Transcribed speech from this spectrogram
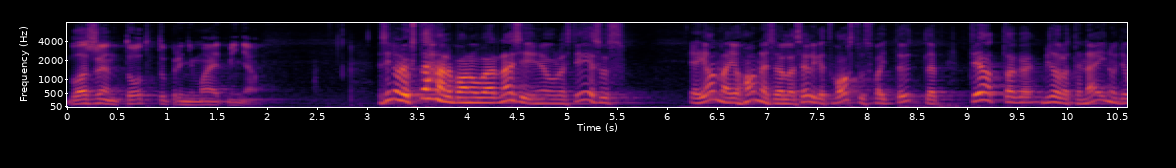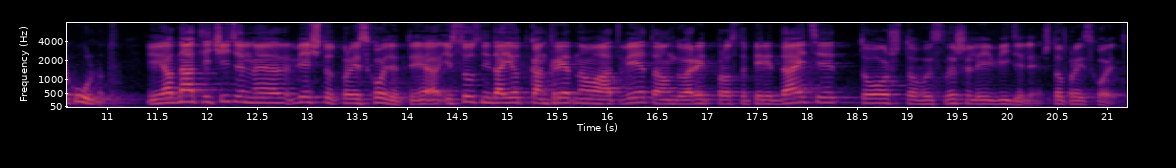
Блажен тот, кто принимает меня». siin oli üks tähelepanuväärne asi minu meelest, Jeesus ei anna Johannesele selget vastust, vaid ta ütleb, teatage, mida olete näinud ja kuulnud. И одна отличительная вещь тут происходит. И Иисус не дает конкретного ответа, Он говорит просто передайте то, что вы слышали и видели, что происходит.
